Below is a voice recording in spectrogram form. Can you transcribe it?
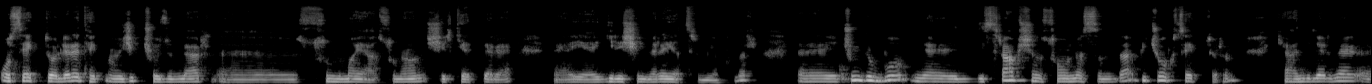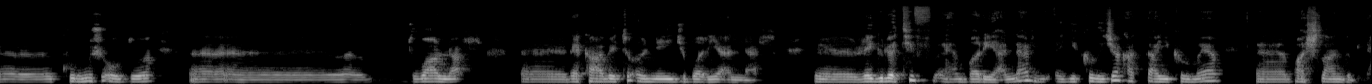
O sektörlere teknolojik çözümler e, sunmaya, sunan şirketlere, e, girişimlere yatırım yapılır. E, çünkü bu e, disruption sonrasında birçok sektörün kendilerine e, kurmuş olduğu e, duvarlar, e, rekabeti önleyici bariyerler, e, regülatif e, bariyerler yıkılacak hatta yıkılmaya e, başlandı bile.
